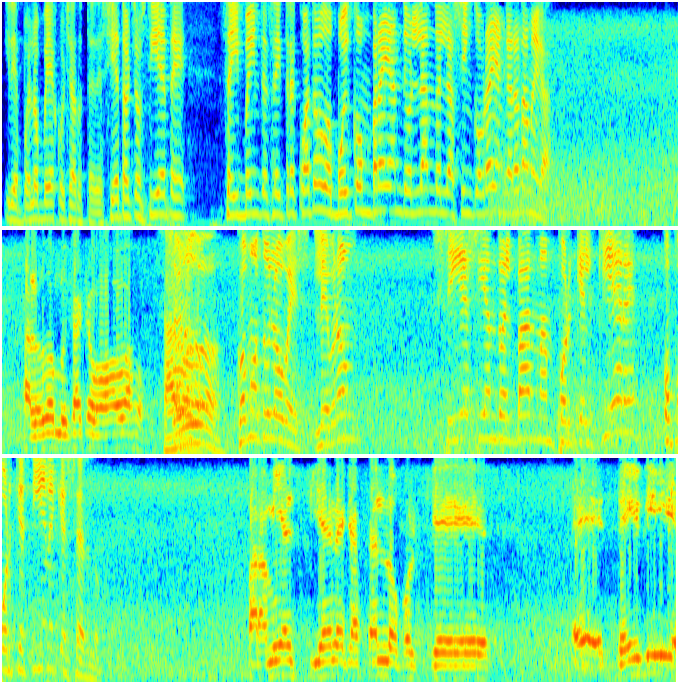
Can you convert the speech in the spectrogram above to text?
y después los voy a escuchar ustedes. 787-620-6342. Voy con Brian de Orlando en la 5. Brian, Garata Mega. Saludos, muchachos, vamos abajo. Saludos. ¿Cómo tú lo ves? ¿LeBron sigue siendo el Batman porque él quiere o porque tiene que serlo? para mí él tiene que hacerlo porque eh, David,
